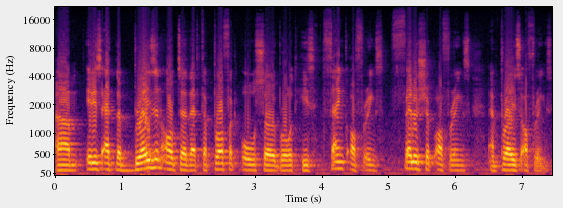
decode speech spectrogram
um, it is at the brazen altar that the prophet also brought his thank offerings fellowship offerings, and praise offerings.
